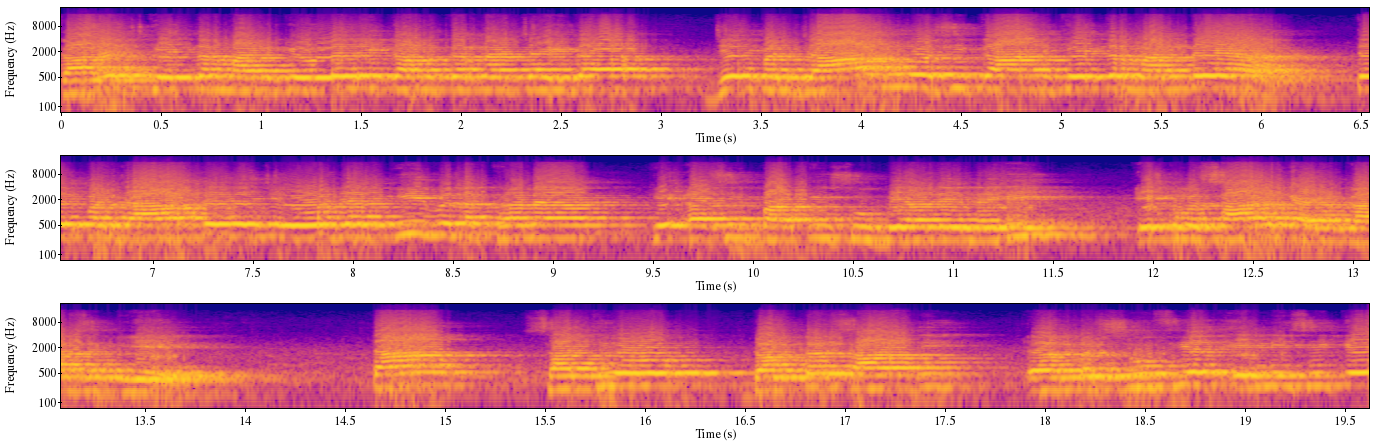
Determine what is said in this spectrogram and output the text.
ਕਾਰਜ ਖੇਤਰ ਮੰਨ ਕੇ ਉਹਦੇ ਲਈ ਕੰਮ ਕਰਨਾ ਚਾਹੀਦਾ? ਜੇ ਪੰਜਾਬ ਨੂੰ ਅਸੀਂ ਕਾਰਜ ਖੇਤਰ ਮੰਨਦੇ ਆ, ਤੇ ਪੰਜਾਬ ਦੇ ਵਿੱਚ ਇਹੋ ਜਿਹਾ ਕੀ ਵਿਲੱਖਣ ਹੈ ਕਿ ਅਸੀਂ ਬਾਕੀ ਸੂਬਿਆਂ ਦੇ ਲਈ ਇੱਕ ਮਿਸਾਲ ਕਾਇਮ ਕਰ ਸਕੀਏ? ਤਾਂ ਸਾਥੀਓ ਡਾਕਟਰ ਸਾਹਿਬ ਦੀ ਅ, ਮਸਰੂਫੀਅਤ ਇੰਨੀ ਸੀ ਕਿ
